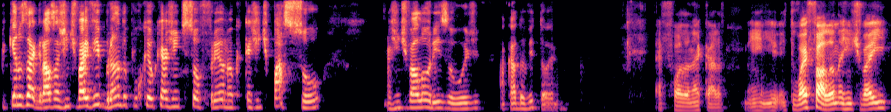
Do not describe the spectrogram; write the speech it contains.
Pequenos degraus, a gente vai vibrando porque o que a gente sofreu, né, o que a gente passou, a gente valoriza hoje a cada vitória. É foda, né, cara? E, e tu vai falando, a gente vai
